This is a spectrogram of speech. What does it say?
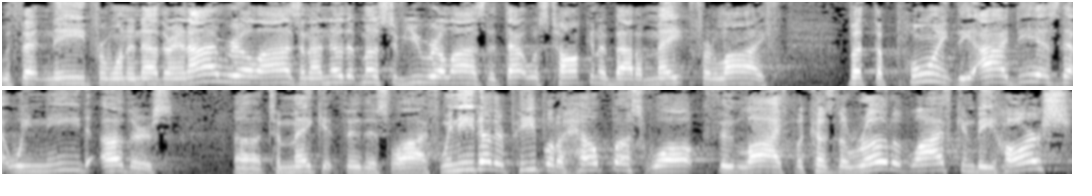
with that need for one another. And I realize, and I know that most of you realize, that that was talking about a mate for life. But the point, the idea is that we need others uh, to make it through this life. We need other people to help us walk through life because the road of life can be harsh,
